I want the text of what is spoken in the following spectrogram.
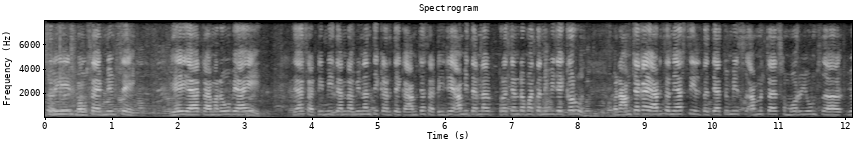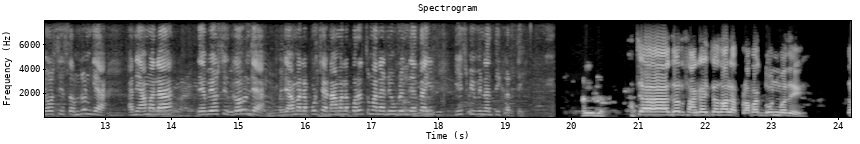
श्री भाऊसाहेब निमसे हे या टायमाला उभे आहे. त्यासाठी मी त्यांना विनंती करते का आमच्यासाठी जे आम्ही त्यांना प्रचंड मताने विजय करू पण आमच्या काही अडचणी असतील तर त्या तुम्ही आमच्यासमोर येऊन व्यवस्थित समजून घ्या आणि आम्हाला ते व्यवस्थित करून द्या. म्हणजे आम्हाला पुढच्या आम्हाला परत तुम्हाला निवडून देता येईल हीच मी विनंती करते. त्या जर सांगायचं झालं प्रभाग दोन मध्ये तर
